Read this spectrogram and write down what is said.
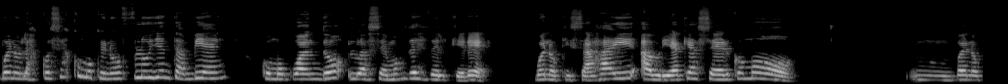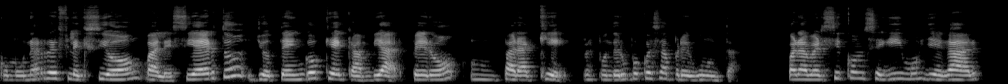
bueno, las cosas como que no fluyen tan bien como cuando lo hacemos desde el querer. Bueno, quizás ahí habría que hacer como bueno, como una reflexión, vale, cierto, yo tengo que cambiar, pero mm, ¿para qué? Responder un poco esa pregunta, para ver si conseguimos llegar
